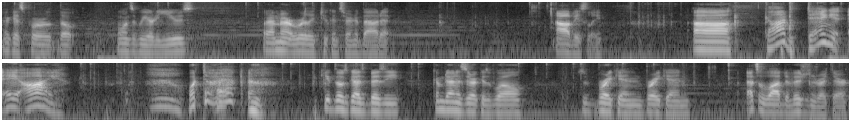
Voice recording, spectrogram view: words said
I guess for the ones that we already use. But I'm not really too concerned about it. Obviously. Uh, god dang it, AI. What the heck? Keep those guys busy. Come down to Zurich as well. Just break in, break in. That's a lot of divisions right there.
